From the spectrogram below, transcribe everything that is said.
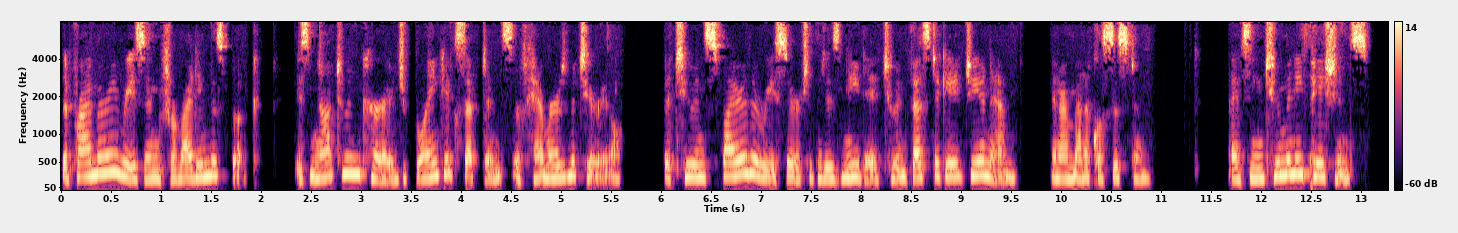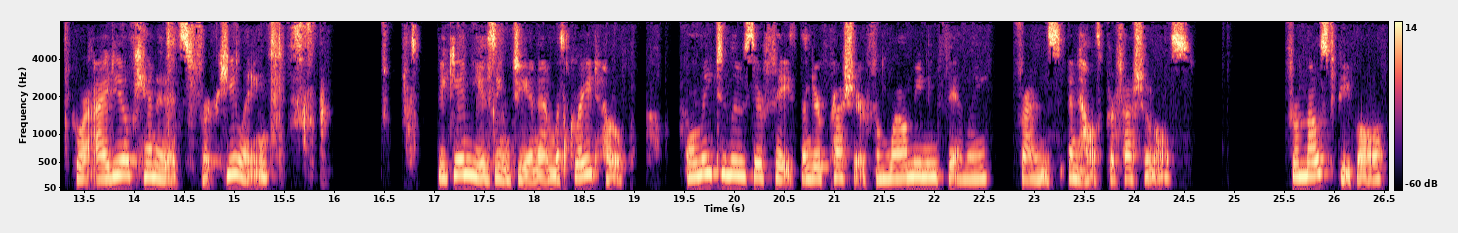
The primary reason for writing this book is not to encourage blank acceptance of Hamer's material, but to inspire the research that is needed to investigate GNM in our medical system. I've seen too many patients who are ideal candidates for healing begin using GNM with great hope, only to lose their faith under pressure from well meaning family, friends, and health professionals. For most people,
